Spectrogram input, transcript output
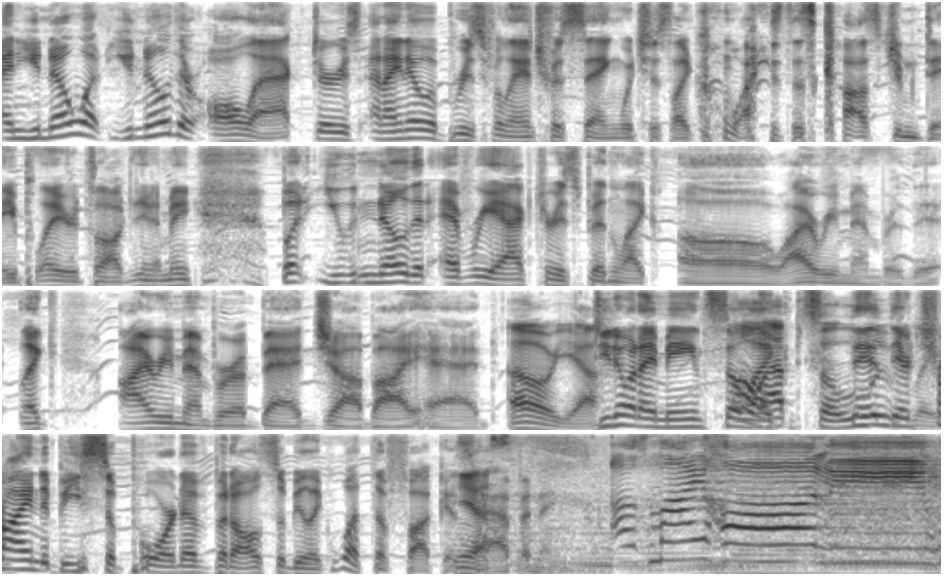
And you know what? You know they're all actors, and I know what Bruce Vilanch was saying, which is like, why is this costume day player talking to me? But you know that every actor has been like, oh, I remember this. Like, I remember a bad job I had. Oh yeah. Do you know what I mean? So Oh, like, they- absolutely. they're trying to be supportive, but also be like, what the fuck is Yes. happening? Of my Hollywood.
